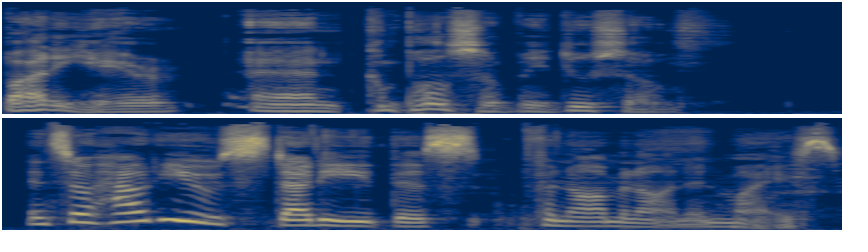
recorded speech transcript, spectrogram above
body hair and compulsively do so. And so, how do you study this phenomenon in mice?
